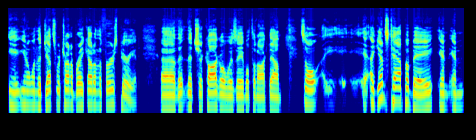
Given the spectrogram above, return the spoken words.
you know, when the Jets were trying to break out in the first period, uh, that, that Chicago was able to knock down. So against Tampa Bay, and and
